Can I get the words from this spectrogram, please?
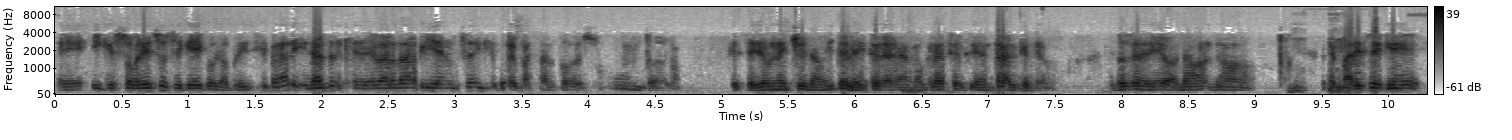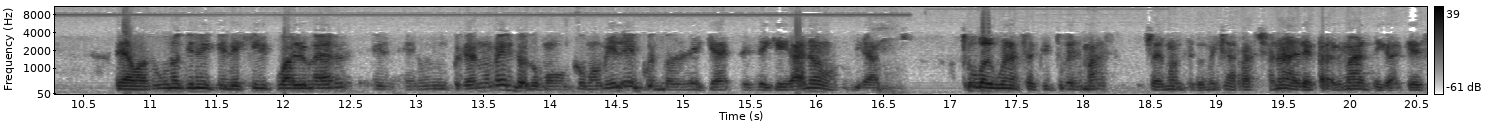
eh, y que sobre eso se quede con lo principal, y la otra es que de verdad piensen que puede pasar todo eso junto, ¿no? que sería un hecho inaudito en la historia de la democracia occidental, creo. Entonces digo, no, no, me parece que digamos, uno tiene que elegir cuál ver en, un primer momento, como, como Milei, cuando desde que, desde que ganó, digamos, tuvo algunas actitudes más, entre comillas, racionales, pragmáticas, que es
